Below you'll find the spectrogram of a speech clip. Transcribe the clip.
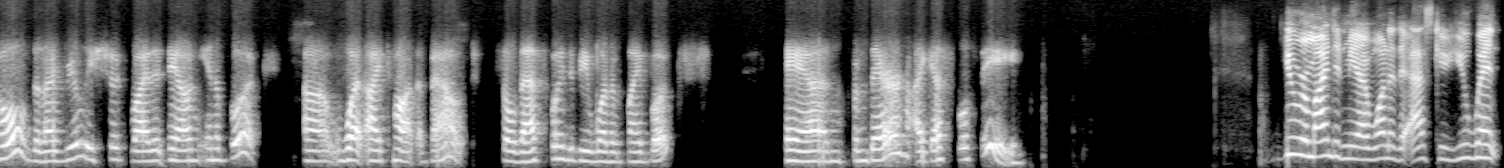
told that I really should write it down in a book, uh, what I taught about. So that's going to be one of my books. And from there, I guess we'll see. You reminded me, I wanted to ask you, you went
